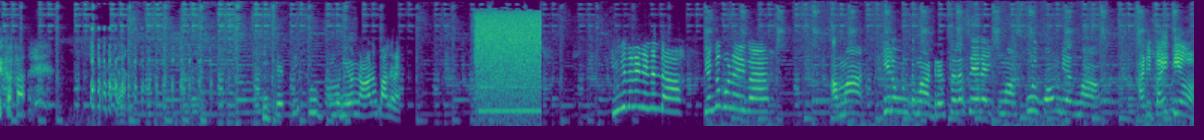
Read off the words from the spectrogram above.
இப்ப போக முடியும் நானும் பாக்குறேன். இங்க தானே நின்னுந்தா? எங்க போன இவ? அம்மா கீழே உண்டுமா? ட்ரெஸ் எல்லாம் சேர் ஆயிடுச்சுமா ஸ்கூலுக்கு போக முடியாதுமா. அடி பைத்தியம்.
